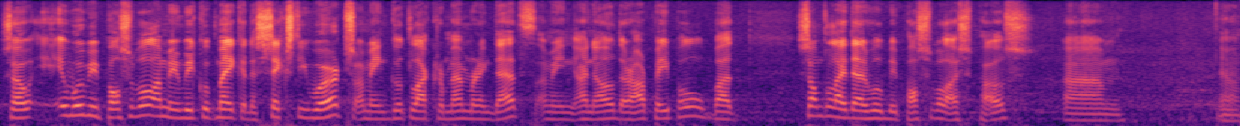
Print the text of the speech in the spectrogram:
So it would be possible. I mean, we could make it a 60 words. I mean, good luck remembering that. I mean, I know there are people, but something like that will be possible, I suppose. Um, yeah.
